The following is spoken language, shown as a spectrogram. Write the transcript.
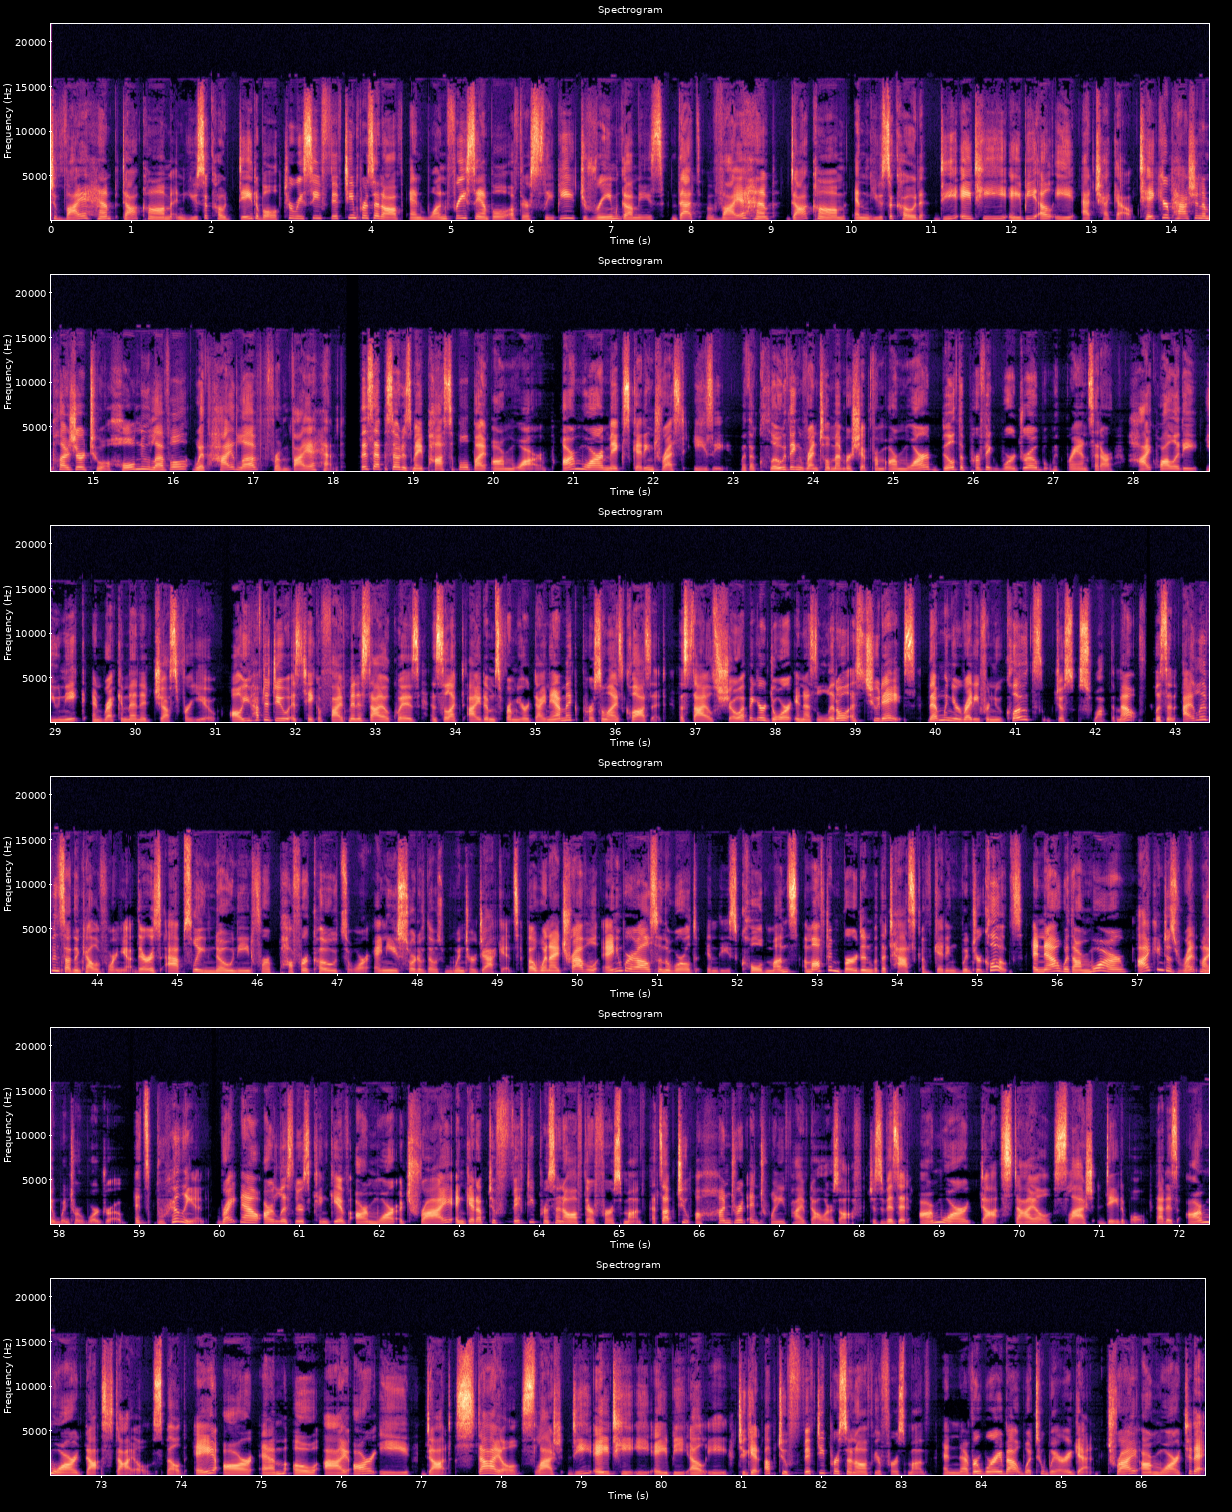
to viiahemp.com and use the code DATEABLE to receive 15% off and one free sample of their Sleepy Dream gummies. That's viiahemp.com and use the code D A T E A B L E at checkout. Take your passion and pleasure to a whole new level with high love from VIIA Hemp. This episode is made possible by Armoire. Armoire makes getting dressed easy. With a clothing rental membership from Armoire, build the perfect wardrobe with brands that are high quality, unique, and recommended just for you. All you have to do is take a five minute style quiz and select items from your dynamic, personalized closet. The styles show up at your door in as little as two days. Then, when you're ready for new clothes, just swap them out. Listen, I live in Southern California. There is absolutely no need for puffer coats or any sort of those winter jackets. But when I travel anywhere else in the world in these cold months, I'm often burdened with the task of getting winter clothes. And now with Armoire, I can just rent my winter wardrobe. It's brilliant. Right now, our listeners can give Armoire a try and get up to 50% off their first month. That's up to $125 off. Just visit armoire.style slash dateable. That is armoire.style, spelled A R M O I R E dot style slash D A T E A B L E to get up to 50% off your first month and never worry about what to wear again. Try Armoire today.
